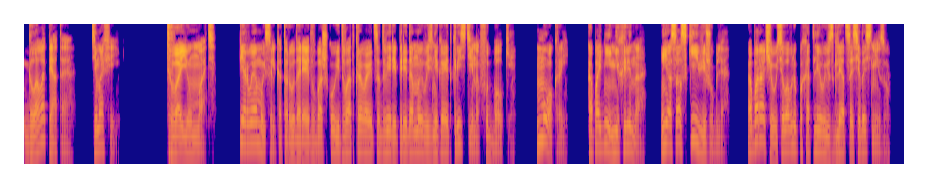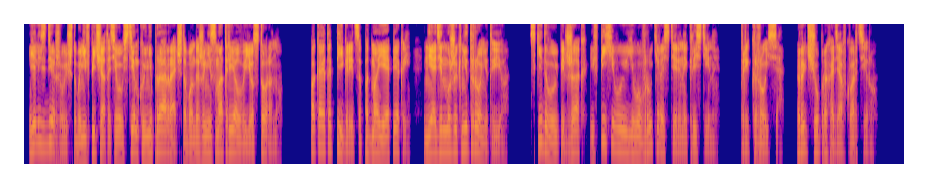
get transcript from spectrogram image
Глава пятая. Тимофей. Твою мать! Первая мысль, которая ударяет в башку, едва открывается дверь, и передо мной возникает Кристина в футболке. Мокрый. А под ней ни хрена. Я соски вижу, бля. Оборачиваюсь и ловлю похотливый взгляд соседа снизу. Еле сдерживаюсь, чтобы не впечатать его в стенку и не проорать, чтобы он даже не смотрел в ее сторону. Пока эта пигалица под моей опекой, ни один мужик не тронет ее. Скидываю пиджак и впихиваю его в руки растерянной Кристины. «Прикройся!» Рычу, проходя в квартиру.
